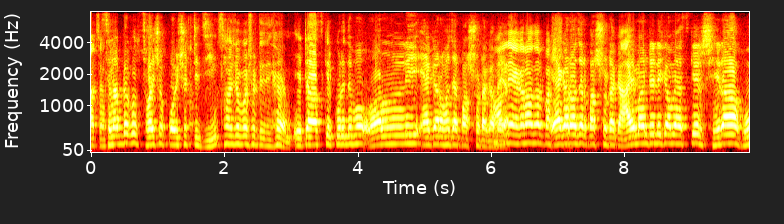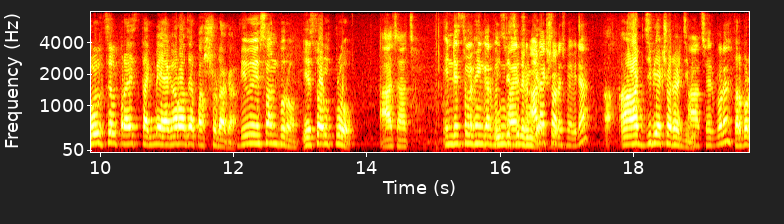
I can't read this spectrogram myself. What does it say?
আচ্ছা। স্ন্যাপড্রাগন ছয়শো পঁয়ষট্টি জি ছয়শো পঁয়ষট্টি দিন হ্যাঁ এটা আজকে করে দেবো অনলি এগারো হাজার পাঁচশো টাকা। এগারো হাজার এগারো হাজার পাঁচশো টাকা। আইমান টেলিকমে আজকের সেরা হোলসেল প্রাইস থাকবে এগারো হাজার পাঁচশো টাকা। Vivo S one pro S one pro আচ্ছা আচ্ছা। ইনডিসপ্লে ফিঙ্গারপ্রিন্ট মেবি না? আট জিবি জিবি। আচ্ছা এরপরে? তারপর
